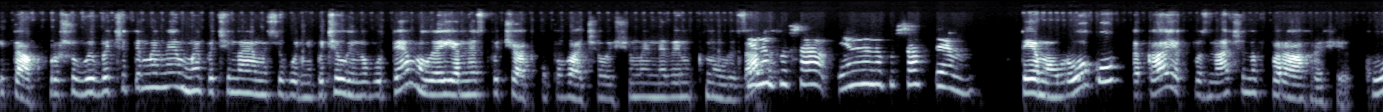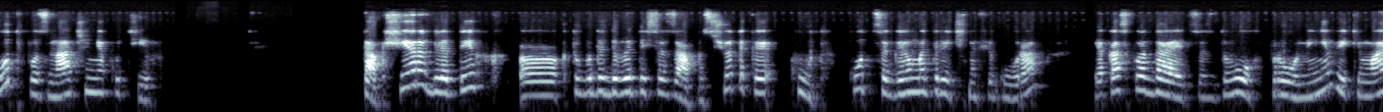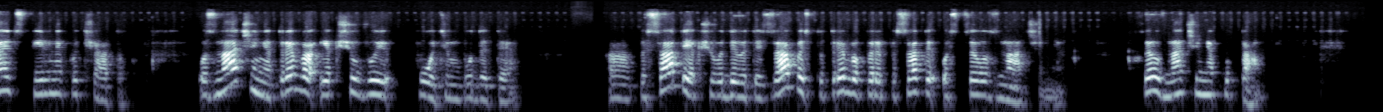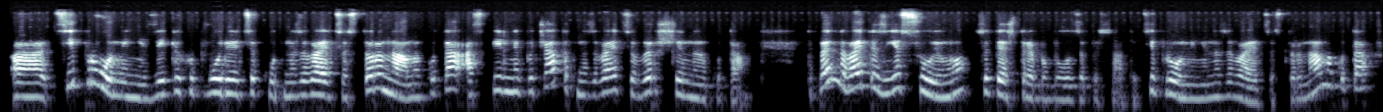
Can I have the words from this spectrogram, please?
І так, прошу вибачити мене. Ми починаємо сьогодні. Почали нову тему, але я не спочатку побачила, що ми не вимкнули Я запис. написав, я не написав тему. Тема уроку така, як позначено в параграфі. Кут позначення кутів. Так, ще раз для тих, е, хто буде дивитися запис. Що таке кут? Кут це геометрична фігура, яка складається з двох промінів, які мають спільний початок. Означення треба, якщо ви потім будете писати, якщо ви дивитесь запис, то треба переписати ось це означення. Це означення кута. Ці промені, з яких утворюється кут, називаються сторонами кута, а спільний початок називається вершиною кута. Тепер давайте з'ясуємо, це теж треба було записати. Ці промені називаються сторонами кута,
